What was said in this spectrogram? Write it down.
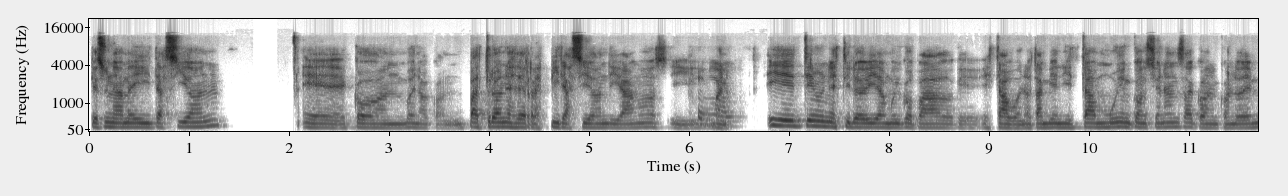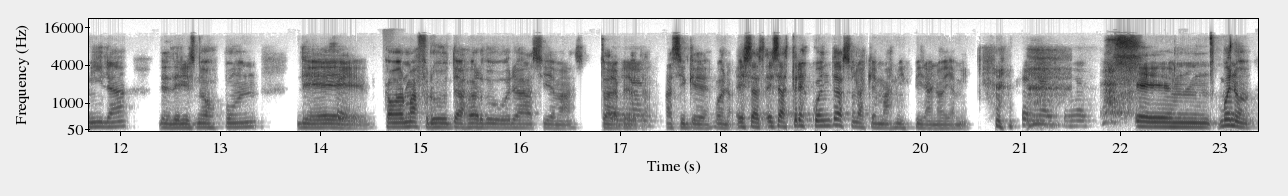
que es una meditación eh, con, bueno, con patrones de respiración, digamos, y, y tiene un estilo de vida muy copado que está bueno también y está muy en consonancia con, con lo de Mila, de There is no spoon, de comer más frutas, verduras y demás, toda la pelota. Así que, bueno, esas, esas tres cuentas son las que más me inspiran hoy a mí. Genial, genial. Em, bueno,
